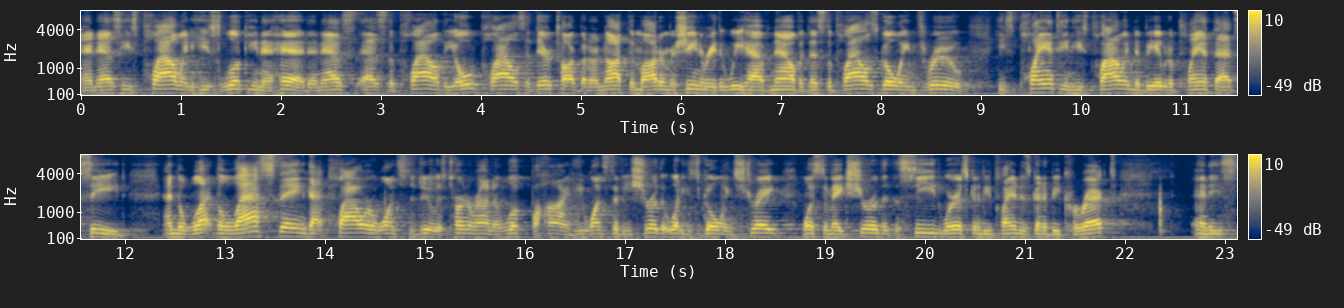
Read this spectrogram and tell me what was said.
And as he's plowing, he's looking ahead. And as, as the plow, the old plows that they're talking about are not the modern machinery that we have now, but as the plow's going through, he's planting, he's plowing to be able to plant that seed. And the, the last thing that plower wants to do is turn around and look behind. He wants to be sure that what he's going straight, wants to make sure that the seed where it's going to be planted is going to be correct. And he's,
